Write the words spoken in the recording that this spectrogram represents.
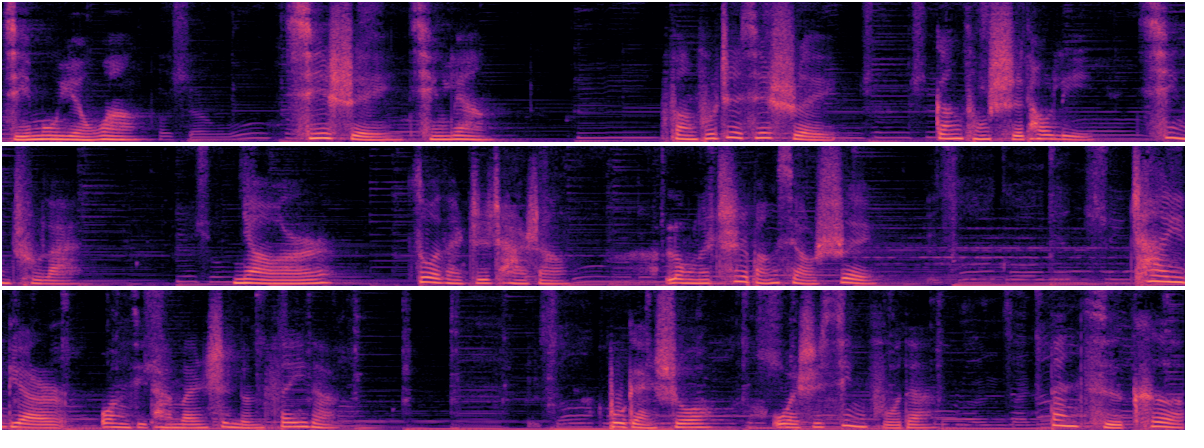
极目远望，溪水清亮，仿佛这些水刚从石头里沁出来。鸟儿坐在枝杈上，拢了翅膀小睡，差一点儿忘记它们是能飞的。不敢说我是幸福的，但此刻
